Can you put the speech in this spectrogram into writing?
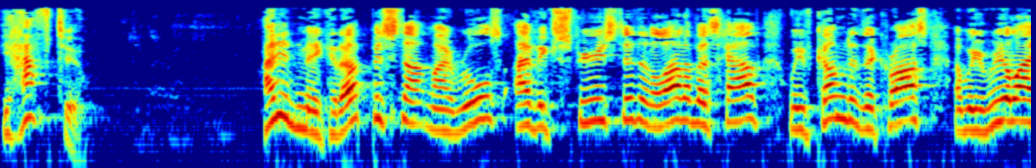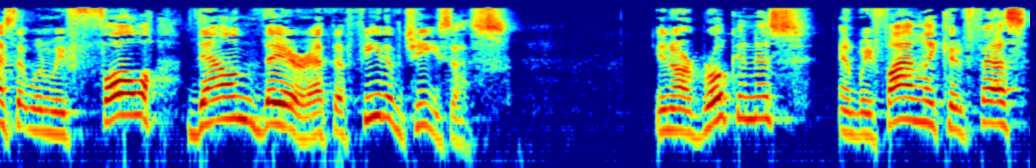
You have to. I didn't make it up. It's not my rules. I've experienced it, and a lot of us have. We've come to the cross, and we realize that when we fall down there at the feet of Jesus, in our brokenness, and we finally confess,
